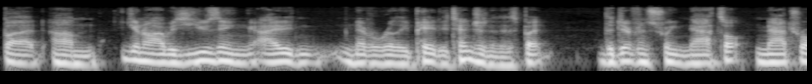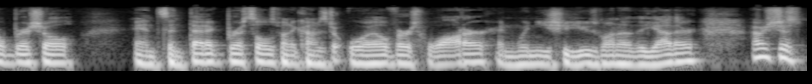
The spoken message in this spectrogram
but um, you know, I was using. I didn't never really paid attention to this, but the difference between natural natural bristle and synthetic bristles when it comes to oil versus water, and when you should use one or the other. I was just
